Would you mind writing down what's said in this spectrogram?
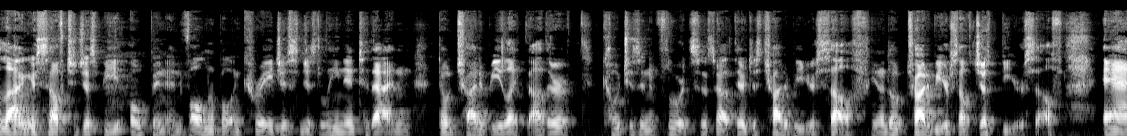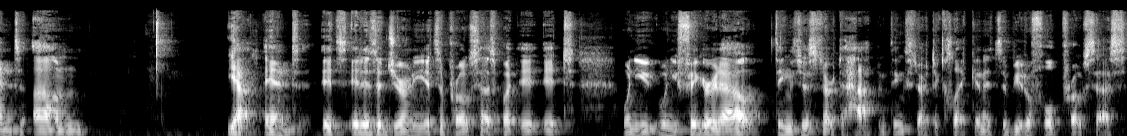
allowing yourself to just be open and vulnerable and courageous and just lean into that and don't try to be like the other coaches and influencers out there. Just try to be yourself you know don't try to be yourself just be yourself. And um yeah and it's it is a journey it's a process but it, it when you when you figure it out things just start to happen things start to click and it's a beautiful process.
